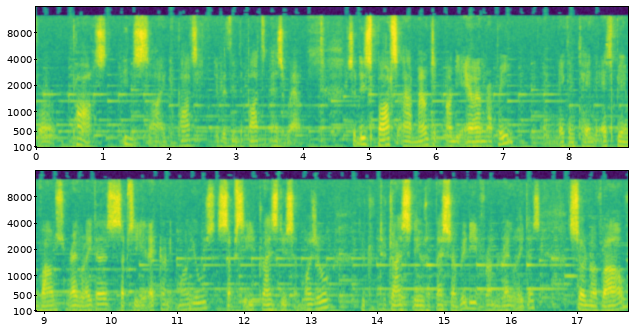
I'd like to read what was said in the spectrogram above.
for parts inside the parts within the parts as well so these parts are mounted on the LMRP and they contain SPM valves, regulators, subsea electronic modules, subsea transducer module to, to transduce the pressure reading from the regulators, solenoid valve,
